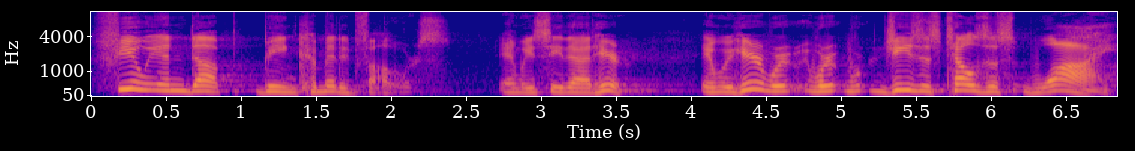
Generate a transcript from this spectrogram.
few end up being committed followers. And we see that here. And we hear where, where, where Jesus tells us why.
